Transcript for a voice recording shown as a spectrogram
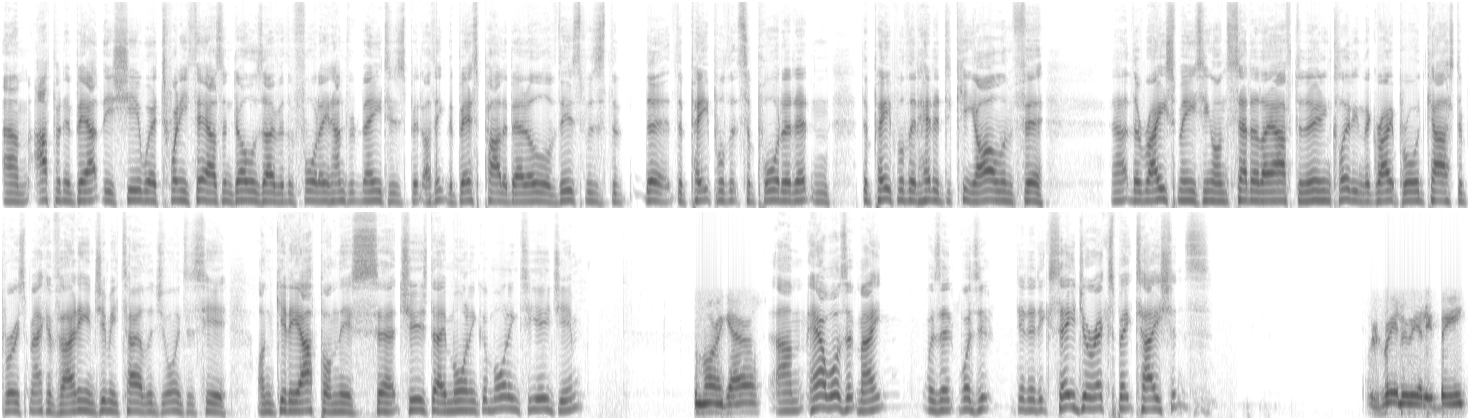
um, up and about this year. We're twenty thousand dollars over the fourteen hundred meters. But I think the best part about all of this was the, the the people that supported it and the people that headed to King Island for. Uh, the race meeting on Saturday afternoon, including the great broadcaster Bruce McAvaney and Jimmy Taylor joins us here on Giddy Up on this uh, Tuesday morning. Good morning to you, Jim. Good morning, Gareth. Um, how was it, mate? Was it was it did it exceed your expectations? It was really, really big.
